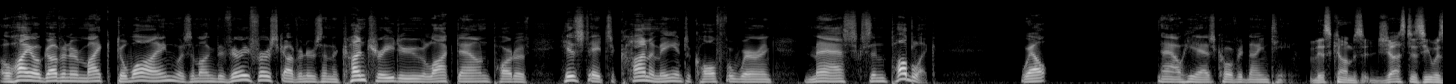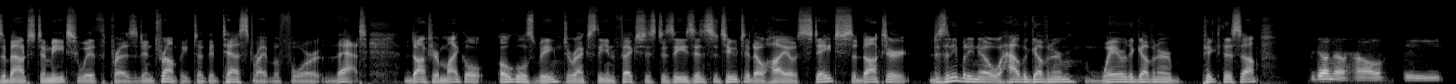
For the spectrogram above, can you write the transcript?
Ohio Governor Mike DeWine was among the very first governors in the country to lock down part of his state's economy and to call for wearing masks in public. Well, now he has COVID 19. This comes just as he was about to meet with President Trump. He took a test right before that. Dr. Michael Oglesbee directs the Infectious Disease Institute at Ohio State. So, Doctor, does anybody know how the governor, where the governor picked this up? We don't know how. The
